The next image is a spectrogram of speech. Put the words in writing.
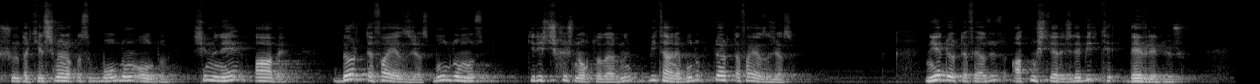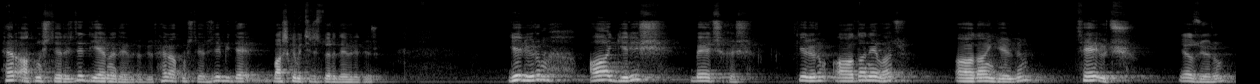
şurada kesişme noktası oldu mu? Oldu. Şimdi neye? AB. 4 defa yazacağız. Bulduğumuz giriş çıkış noktalarını bir tane bulup 4 defa yazacağız. Niye 4 defa yazıyoruz? 60 derecede bir devrediyor. Her 60 derecede diğerine devrediyor. Her 60 derecede bir de başka bir tristöre devrediyor. Geliyorum A giriş, B çıkış. Geliyorum A'da ne var? A'dan girdim. T3 yazıyorum.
